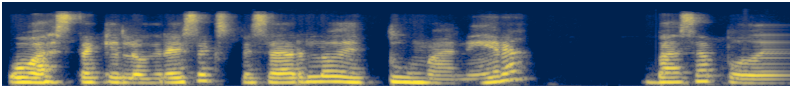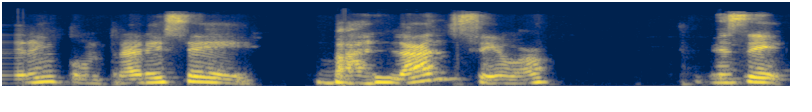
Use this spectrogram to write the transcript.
o hasta que logres expresarlo de tu manera, vas a poder encontrar ese balance, ¿va? Ese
